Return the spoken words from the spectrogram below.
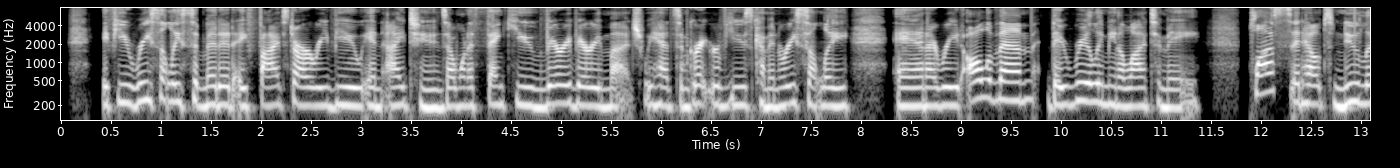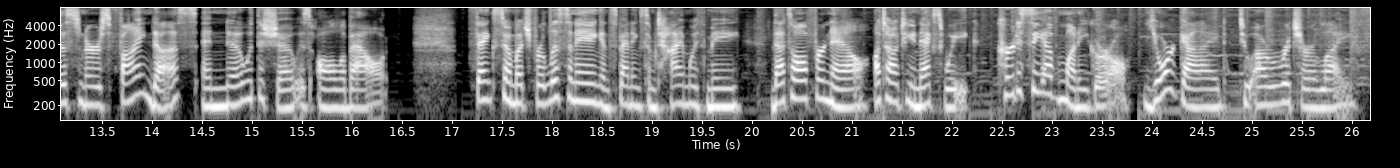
If you recently submitted a five star review in iTunes, I want to thank you very, very much. We had some great reviews come in recently, and I read all of them. They really mean a lot to me. Plus, it helps new listeners find us and know what the show is all about. Thanks so much for listening and spending some time with me. That's all for now. I'll talk to you next week, courtesy of Money Girl, your guide to a richer life.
